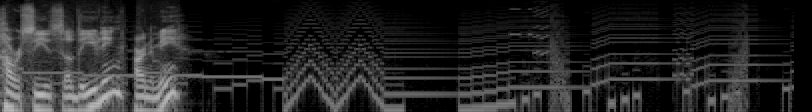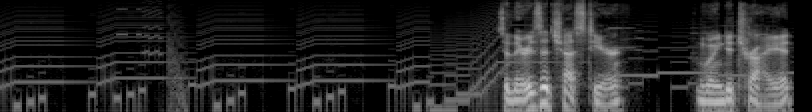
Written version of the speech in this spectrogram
Power seas of the evening. Pardon me. So there is a chest here. I'm going to try it.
